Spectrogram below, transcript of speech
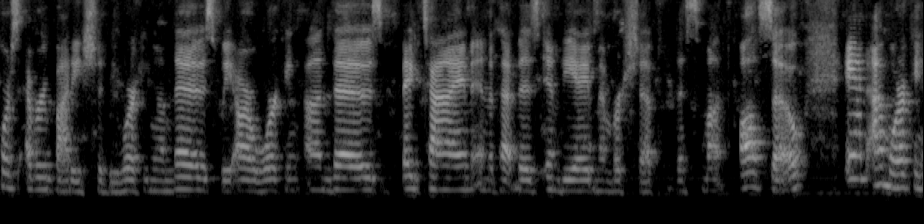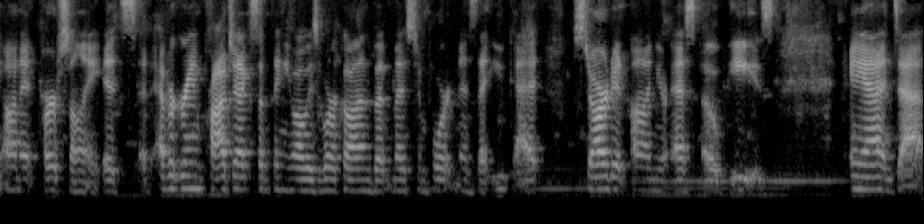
course, everybody should be working on those. We are working on those big time in the Pet Biz MBA membership this month also. And I'm working on it personally. It's an evergreen project, something you always work on, but most important is that you get started on your SOPs. And uh,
